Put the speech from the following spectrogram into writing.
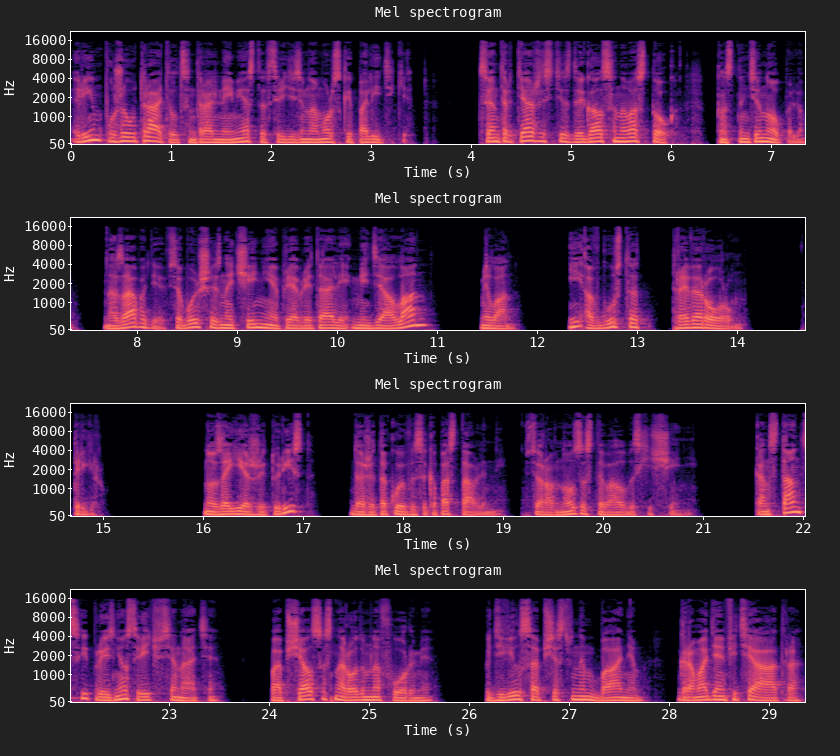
Рим уже утратил центральное место в средиземноморской политике. Центр тяжести сдвигался на восток, к Константинополю. На западе все большее значение приобретали Медиалан, Милан, и Августа Треверорум, Трир. Но заезжий турист, даже такой высокопоставленный, все равно застывал в восхищении. Констанций произнес речь в Сенате, пообщался с народом на форуме, подивился общественным баням, громаде амфитеатра,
